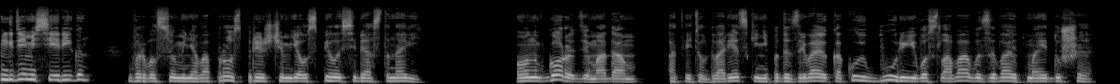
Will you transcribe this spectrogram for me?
«Где месье Риган?» — вырвался у меня вопрос, прежде чем я успела себя остановить. «Он в городе, мадам», — ответил дворецкий, не подозревая, какую бурю его слова вызывают в моей душе.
